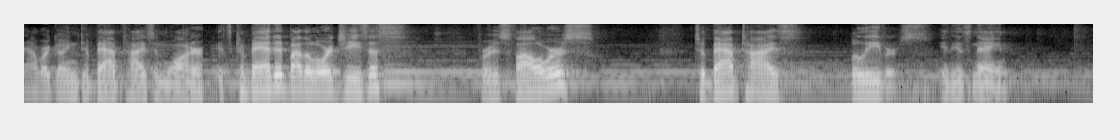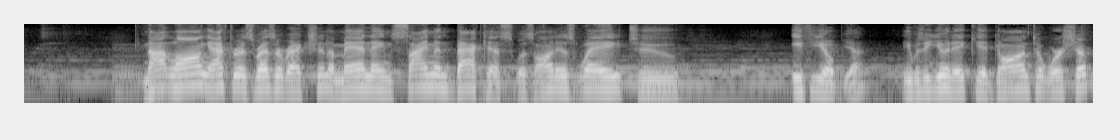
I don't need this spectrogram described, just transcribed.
Now we're going to baptize in water. It's commanded by the Lord Jesus for his followers to baptize believers in his name. Not long after his resurrection, a man named Simon Bacchus was on his way to Ethiopia. He was a eunuch. He had gone to worship.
